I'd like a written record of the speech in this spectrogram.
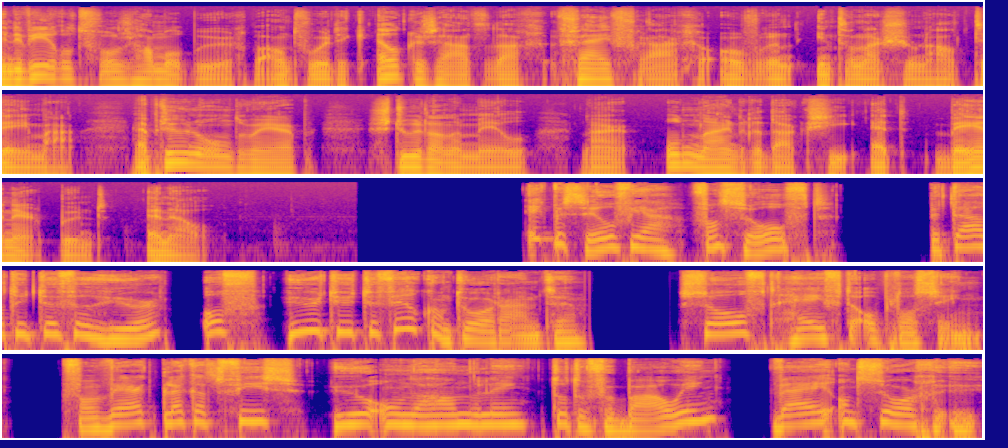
In de Wereld volgens Hammelburg beantwoord ik elke zaterdag vijf vragen over een internationaal thema. Hebt u een onderwerp? Stuur dan een mail naar onlineredactie.bnr.nl. Ik ben Sylvia van Solft. Betaalt u te veel huur of huurt u te veel kantoorruimte? Solft heeft de oplossing. Van werkplekadvies, huuronderhandeling tot een verbouwing, wij ontzorgen u.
